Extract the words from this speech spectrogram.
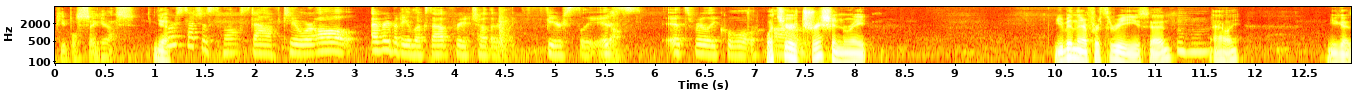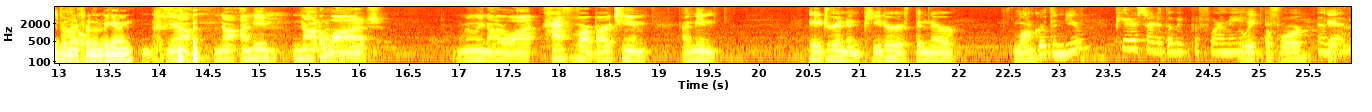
people say yes. Yeah. We're such a small staff too. We're all everybody looks out for each other like fiercely. It's it's really cool. What's your Um, attrition rate? You've been there for three, you said, Ali. You guys have been there from the beginning. Yeah, not. I mean, not a lot. much. Really, not a lot. Half of our bar team. I mean, Adrian and Peter have been there longer than you. Peter started the week before me, The week before. and A- then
